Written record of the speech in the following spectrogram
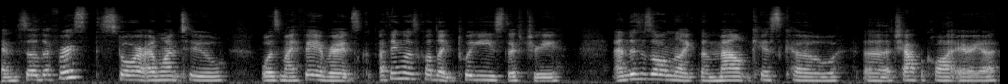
And so the first store I went to was my favorite. I think it was called like Twiggy's Thrift Tree. And this is on like the Mount Kisco, uh, Chappaqua area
